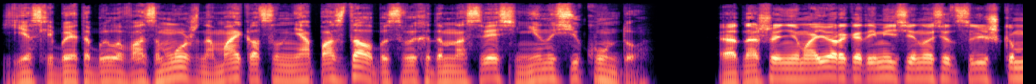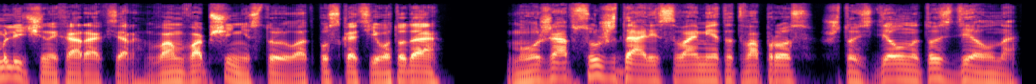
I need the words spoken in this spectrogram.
Если бы это было возможно, Майклсон не опоздал бы с выходом на связь ни на секунду. Отношение майора к этой миссии носит слишком личный характер. Вам вообще не стоило отпускать его туда. Мы уже обсуждали с вами этот вопрос. Что сделано, то сделано.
